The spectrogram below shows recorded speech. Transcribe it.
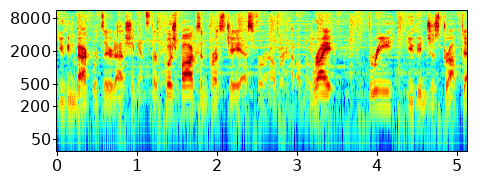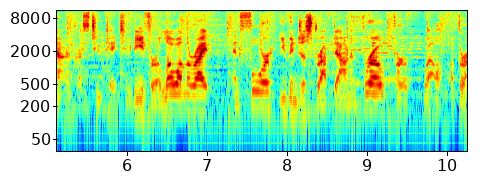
You can backwards air dash against their push box and press JS for an overhead on the right. 3. You can just drop down and press 2K2D for a low on the right. And 4. You can just drop down and throw for, well, a throw.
